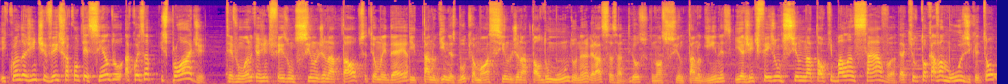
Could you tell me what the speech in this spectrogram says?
e quando a gente vê isso acontecendo, a coisa explode. Teve um ano que a gente fez um sino de Natal, pra você ter uma ideia, e tá no Guinness Book, é o maior sino de Natal do mundo, né? Graças a Deus, o nosso sino tá no Guinness. E a gente fez um sino Natal que balançava, aquilo tocava música. Então,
